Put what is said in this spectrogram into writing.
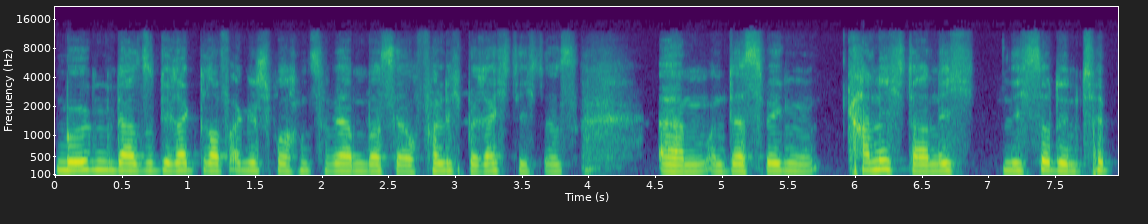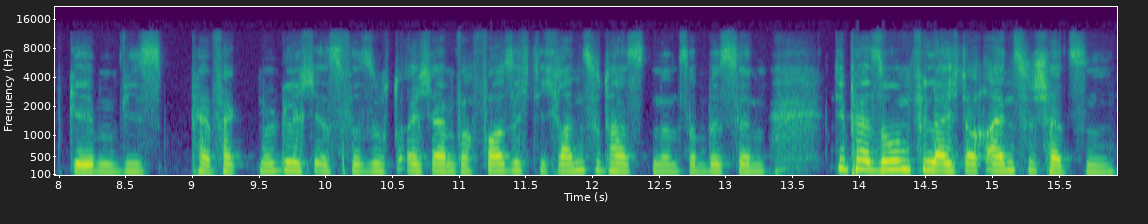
mögen, da so direkt drauf angesprochen zu werden, was ja auch völlig berechtigt ist. Ähm, und deswegen kann ich da nicht, nicht so den Tipp geben, wie es perfekt möglich ist. Versucht euch einfach vorsichtig ranzutasten und so ein bisschen die Person vielleicht auch einzuschätzen.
